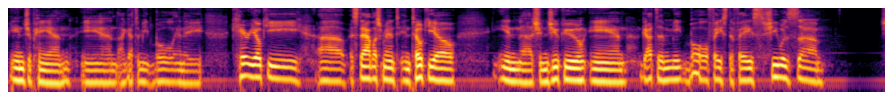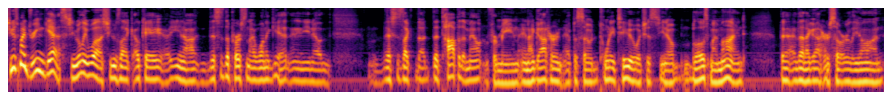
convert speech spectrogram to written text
in Japan, and I got to meet Bull in a karaoke uh, establishment in Tokyo, in uh, Shinjuku, and got to meet Bull face to face. She was. Um, she was my dream guest. She really was. She was like, okay, uh, you know, this is the person I want to get, and you know, this is like the, the top of the mountain for me. And, and I got her in episode 22, which is you know blows my mind that that I got her so early on.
